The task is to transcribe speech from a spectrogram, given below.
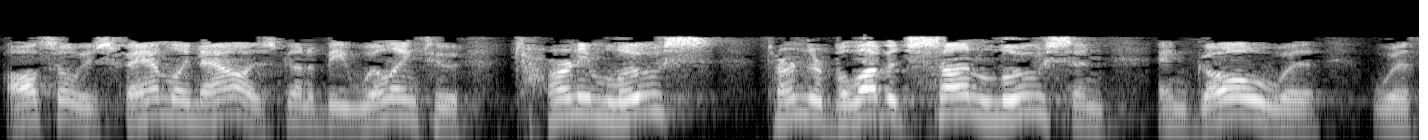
also his family now is going to be willing to turn him loose, turn their beloved son loose and, and go with, with,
